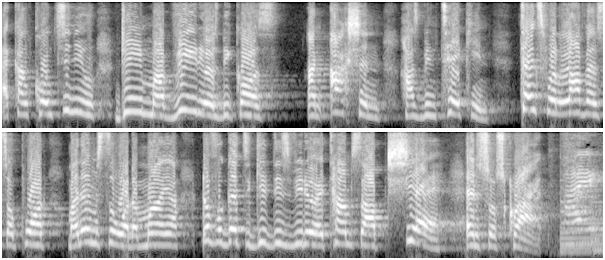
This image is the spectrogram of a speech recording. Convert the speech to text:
I can continue doing my videos because an action has been taken. Thanks for the love and support. My name is still Maya. Don't forget to give this video a thumbs up, share, and subscribe. Hi,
